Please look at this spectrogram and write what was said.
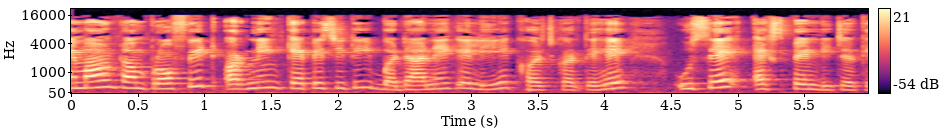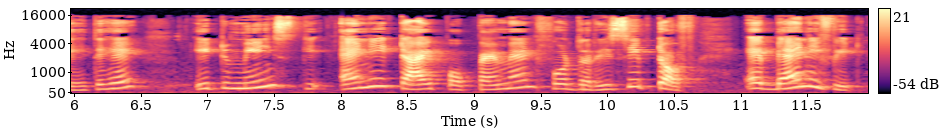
अमाउंट हम प्रॉफिट अर्निंग कैपेसिटी बढ़ाने के लिए खर्च करते हैं, उसे एक्सपेंडिचर कहते हैं। It means means any type of payment for the receipt of a benefit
